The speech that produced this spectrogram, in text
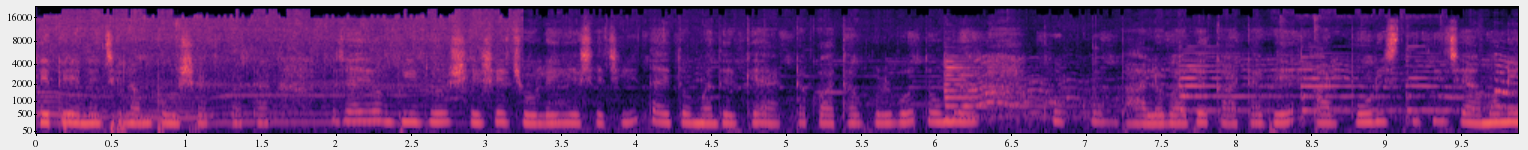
কেটে এনেছিলাম পুঁইশাক কটা। তো যাই হোক, ভিডিওর শেষে চলেই এসেছি। তাই তোমাদেরকে একটা কথা বলব। তোমরা খুব খুব ভালোভাবে কাটাবে আর পরিস্থিতি যেমনই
